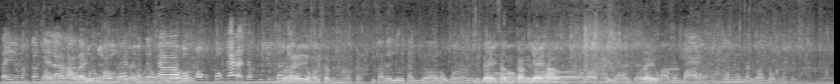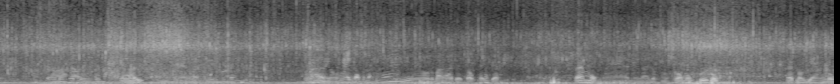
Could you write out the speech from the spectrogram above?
tại vì mình có vậy là đâu để vô bọc mà đủ cân sao bốn bốn cái là sao dư dư Không sách để vô mấy sửng nữa kìa người ta để vô thỉnh nữa đủ mà mình Để bao- cân dễ hơn. bao hai dạ đều. ba bốn là hết đụng rồi. Hai. Rồi, nó bắt hết rồi tốt thiệt chứ. Tám một. Còn một cuối cùng. Hết màu vàng luôn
